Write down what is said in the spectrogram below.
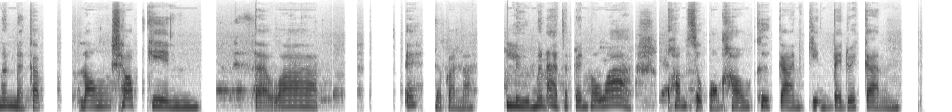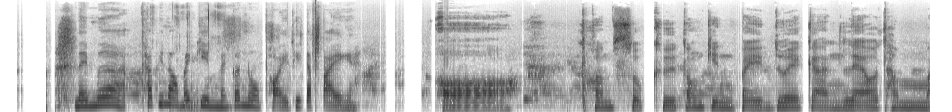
มันเหมือนกับน้องชอบกิน แต่ว่า เอ๊ะเดี๋ยวก่อนนะ หรือมันอาจจะเป็นเพราะว่าความสุขของเขาคือการกินไปด้วยกัน ในเมื่อถ้าพี่น้องไม่กินมันก็โนพอยที่จะไปไงอ๋อความสุขคือต้องกินไปด้วยกันแล้วทำไม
